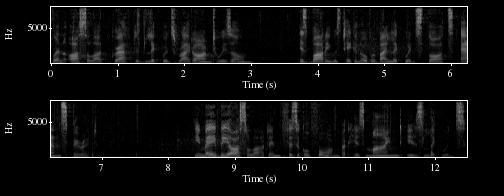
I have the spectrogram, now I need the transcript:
When Ocelot grafted Liquid's right arm to his own, his body was taken over by Liquid's thoughts and spirit. He may be Ocelot in physical form, but his mind is Liquid's.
